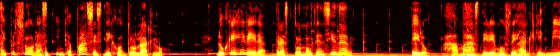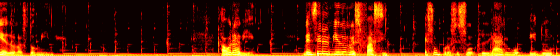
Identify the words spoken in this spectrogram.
hay personas incapaces de controlarlo, lo que genera trastornos de ansiedad, pero jamás debemos dejar que el miedo nos domine. Ahora bien, vencer el miedo no es fácil, es un proceso largo y duro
